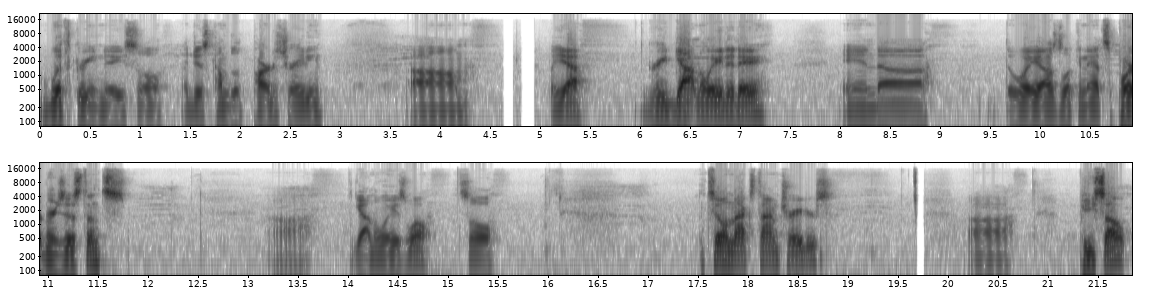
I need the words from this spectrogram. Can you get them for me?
with green days. So it just comes with part of trading. Um, but yeah, greed got in the way today, and uh, the way I was looking at support and resistance uh, got in the way as well. So until next time, traders. Uh, peace out.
